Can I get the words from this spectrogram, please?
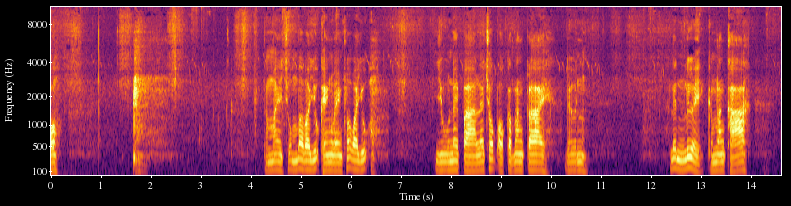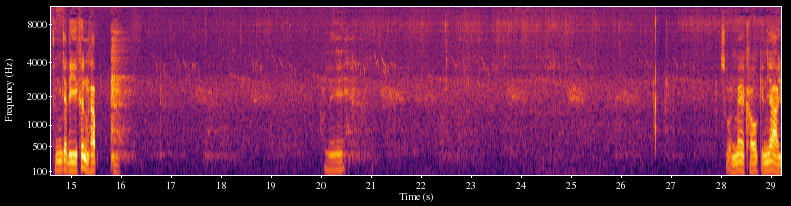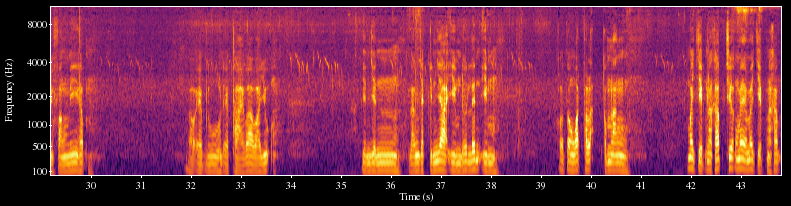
ทำไมชมว่าวายุแข็งแรงเพราะวายุ อยู่ในป่าและชอบออกกำลังกาย เดิน เล่นเลื่อยกำลังขา ถึงจะดีขึ้นครับอัน ส่วนแม่เขากินหญ้าอยู่ฝั่งนี้ครับ เราแอบดูแอบถ่ายว่าวายุ เย็นๆหลังจากกินหญ้าอิ่มเดินเล่นอิ่ม ก็ต้องวัดพละกำลังไม่เจ็บนะครับ เชือกแม่ไม่เจ็บนะครับ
